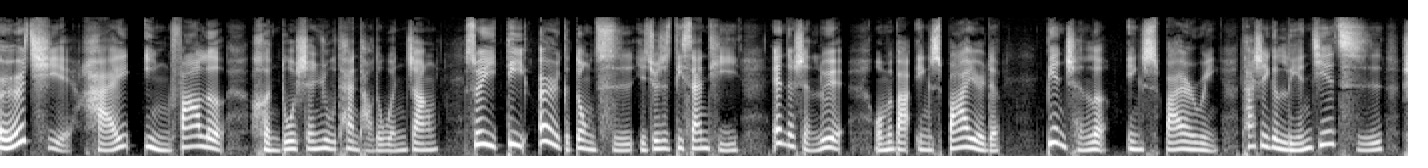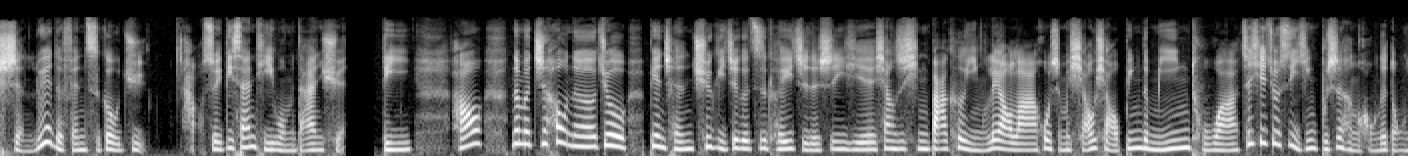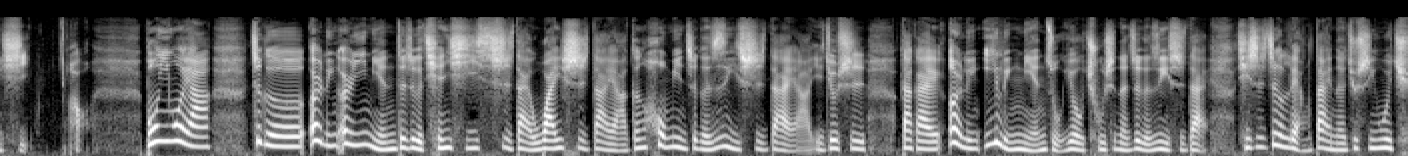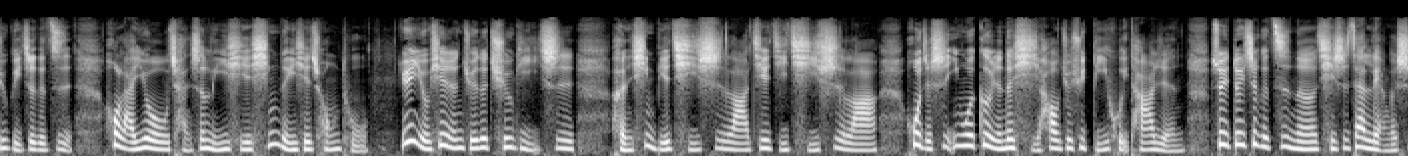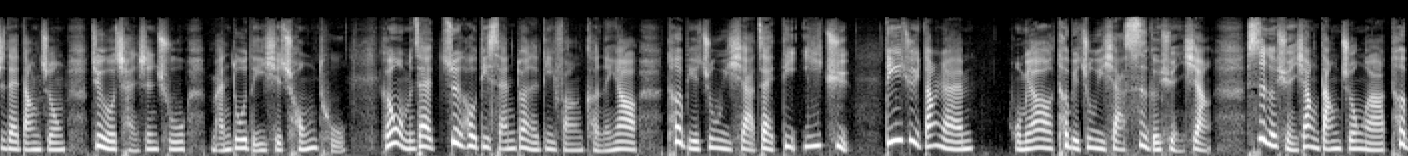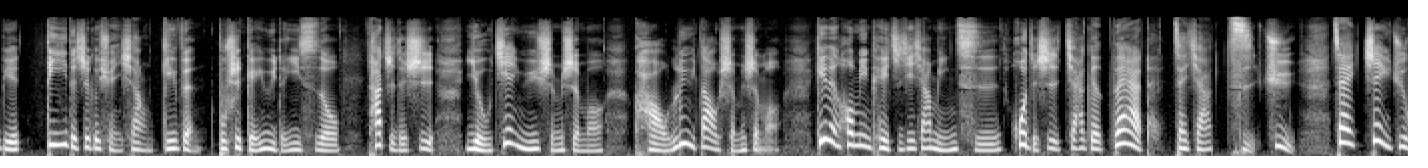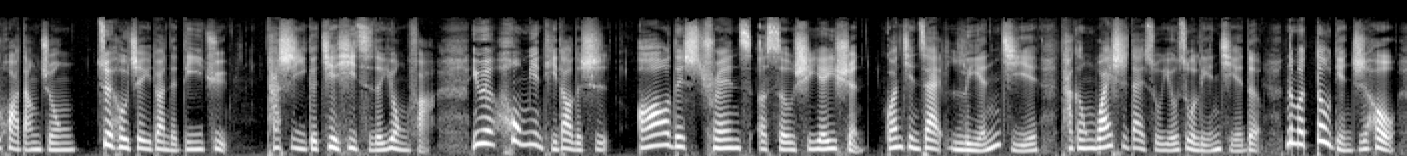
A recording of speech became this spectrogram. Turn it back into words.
而且还引发了很多深入探讨的文章。所以第二个动词，也就是第三题，and 省略，我们把 inspired 变成了 inspiring，它是一个连接词，省略的分词构句。好，所以第三题我们答案选 D。好，那么之后呢，就变成 chuggy 这个字可以指的是一些像是星巴克饮料啦，或什么小小兵的迷因图啊，这些就是已经不是很红的东西。好。不过，因为啊，这个二零二一年的这个千禧世代 Y 世代啊，跟后面这个 Z 世代啊，也就是大概二零一零年左右出生的这个 Z 世代，其实这两代呢，就是因为取笔这个字，后来又产生了一些新的一些冲突。因为有些人觉得 chuggy 是很性别歧视啦、阶级歧视啦，或者是因为个人的喜好就去诋毁他人，所以对这个字呢，其实在两个世代当中就有产生出蛮多的一些冲突。可我们在最后第三段的地方，可能要特别注意一下，在第一句，第一句当然我们要特别注意一下四个选项，四个选项当中啊，特别。低的这个选项，given 不是给予的意思哦，它指的是有鉴于什么什么，考虑到什么什么。given 后面可以直接加名词，或者是加个 that 再加子句。在这一句话当中，最后这一段的第一句，它是一个介系词的用法，因为后面提到的是 all these trends association，关键在连结，它跟 Y 世代所有所连结的。那么逗点之后。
